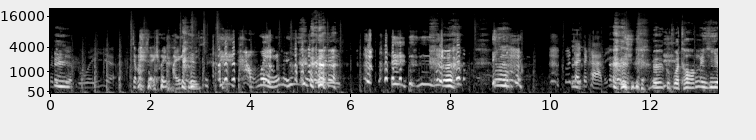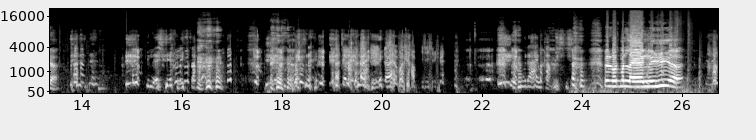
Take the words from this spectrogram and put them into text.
ไม่ได้เกิดกูไอ้เหี้ยจะไปไหนก็ไม่ไปกันดีขับแม่งเลยใจจะขาดไอ้เออกูปวดท้องไอ้เหี้ยที่เหลือเชื่อลิซ่าไปไหนจะไปไหนจะให้มันขับอีกกูได้กูกลับรถมันแรงไอ้เหี้ยตั้ง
